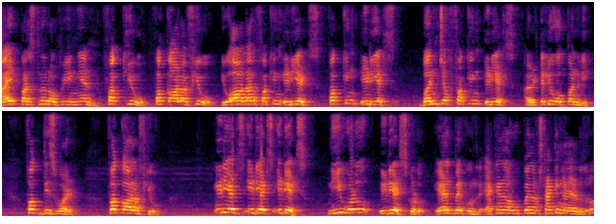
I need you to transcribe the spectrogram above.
my personal opinion fuck you fuck all of you you all are fucking idiots fucking idiots bunch of fucking idiots I will tell you openly fuck this world fuck all of you idiots idiots idiots ನೀವುಗಳು ಇಡಿಯಟ್ಸ್ಗಳು ಹೇಳ್ಬೇಕು ಅಂದ್ರೆ. ಯಾಕೆಂದ್ರೆ ಉಪೇಂದ್ರ ಸ್ಟಾರ್ಟಿಂಗ್ ಹೇಳಿದ್ರು,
